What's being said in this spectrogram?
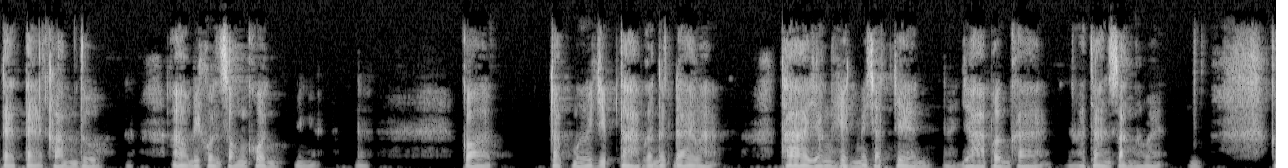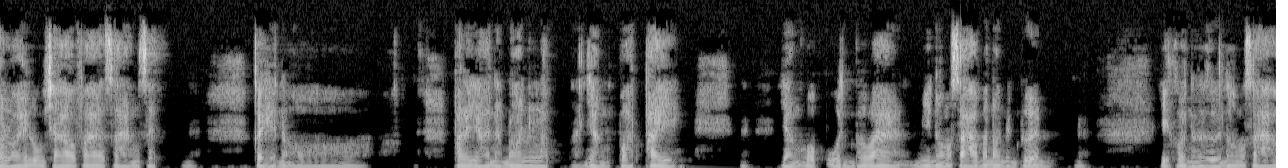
แตะแตะคลำดูอ้าวมีคนสองคนอย่างเงี้ยก็จับมือหยิบดาบกันนึกได้ว่า ถ้ายังเห็นไม่ชัดเจน อย่าเพิ่งฆ่า อาจารย์สั่งเอาไว้ ก็รอให้ลุงเช้าฟ้าสางเสร็จ ก็เห็นอ๋อภรรยานนอนหลับอย่างปลอดภัย อย่างอบอุ่น เพราะว่ามีน้องสาวมานอนเป็นเพื่อน อีกคนนึงก็คือน้องสาว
